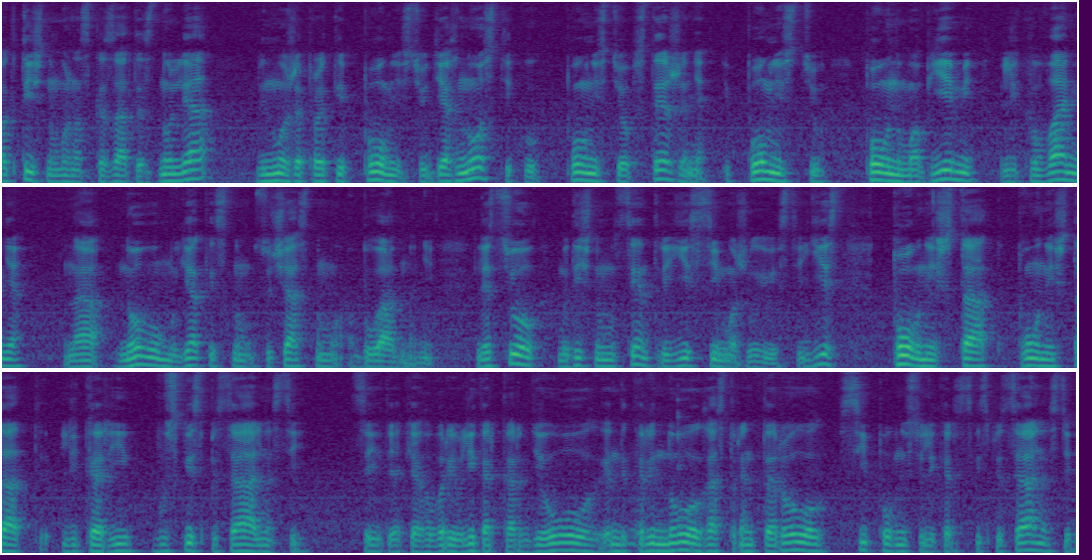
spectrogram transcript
фактично можна сказати з нуля, він може пройти повністю діагностику, повністю обстеження і повністю повному об'ємі лікування на новому якісному сучасному обладнанні. Для цього в медичному центрі є всі можливості. Є повний штат, повний штат лікарів вузьких спеціальностей. Це, як я говорив, лікар-кардіолог, ендокринолог, гастроентеролог, всі повністю лікарські спеціальності.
